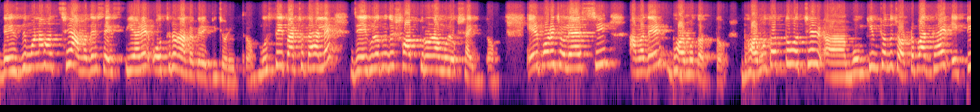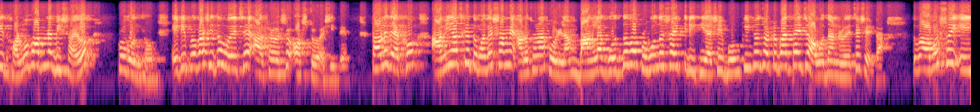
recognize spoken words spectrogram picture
দেশদিমোনা হচ্ছে আমাদের শেক্সপিয়ারের ওথেলো নাটকের একটি চরিত্র। বুঝতেই পারছ তাহলে যে এগুলো কিন্তু সব তুলনামূলক সাহিত্য। এরপরে চলে আসছি আমাদের ধর্মতত্ত্ব। ধর্মতত্ত্ব হচ্ছে আহ, বঙ্কিমচন্দ্র চট্টোপাধ্যায়ের একটি ধর্মভাবনা বিষয়ক প্রবন্ধ। এটি প্রকাশিত হয়েছে আঠারোশো অষ্টআশিতে। তাহলে দেখো, আমি আজকে তোমাদের সামনে আলোচনা করলাম বাংলা গদ্য বা প্রবন্ধ সাহিত্যের ইতিহাসে বঙ্কিমচন্দ্র চট্টোপাধ্যায় যে অবদান রয়েছে সেটা। তোমরা অবশ্যই এই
